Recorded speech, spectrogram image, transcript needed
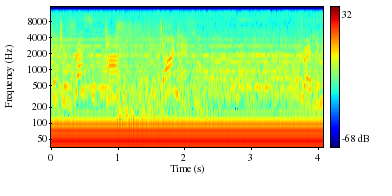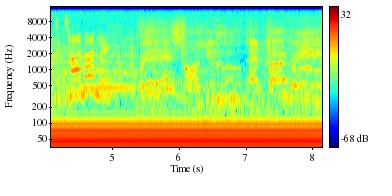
The Jurassic Park Dino Combo. For a limited time only. Fresh for you and Hungry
